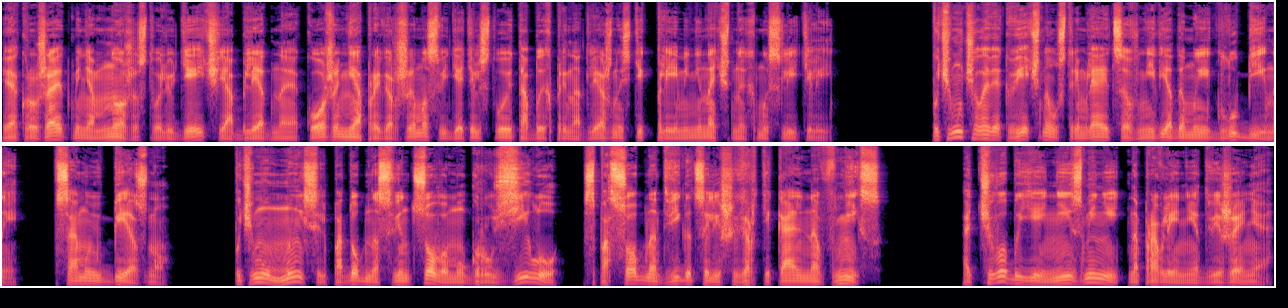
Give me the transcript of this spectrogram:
И окружает меня множество людей, чья бледная кожа неопровержимо свидетельствует об их принадлежности к племени ночных мыслителей. Почему человек вечно устремляется в неведомые глубины, в самую бездну? Почему мысль, подобно свинцовому грузилу, способна двигаться лишь вертикально вниз? Отчего бы ей не изменить направление движения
